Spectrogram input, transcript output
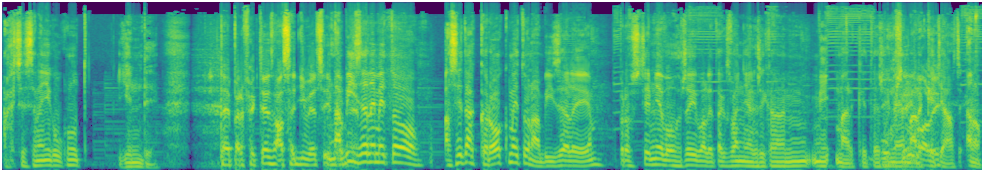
a chci se na ně kouknout jindy. To je perfekt, to je zásadní věc. Nabízeli mi to, asi tak rok mi to nabízeli, prostě mě ohřejvali, takzvaně, jak říkáme my marketeři, ne marketáci. Ano,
